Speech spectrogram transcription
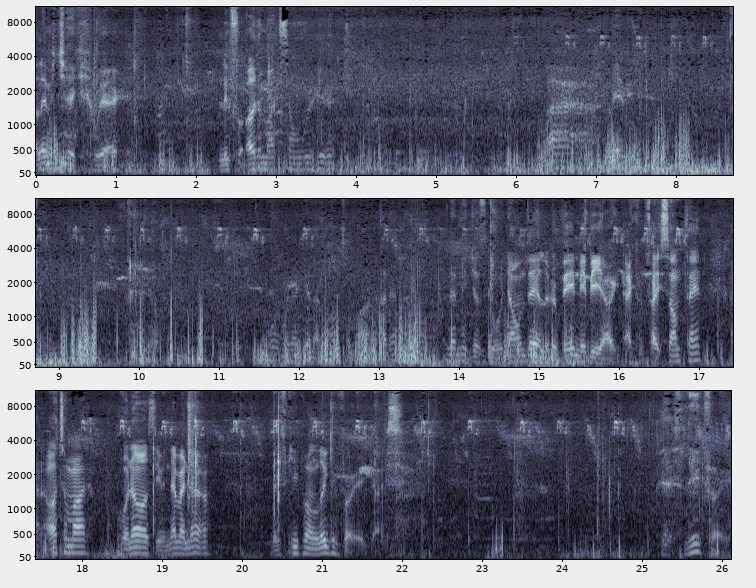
let me check where. Look for automat somewhere here. Ah, maybe. Around there a little bit. Maybe I, I can find something. An automat. Who knows? You never know. Let's keep on looking for it, guys. Let's look for it.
